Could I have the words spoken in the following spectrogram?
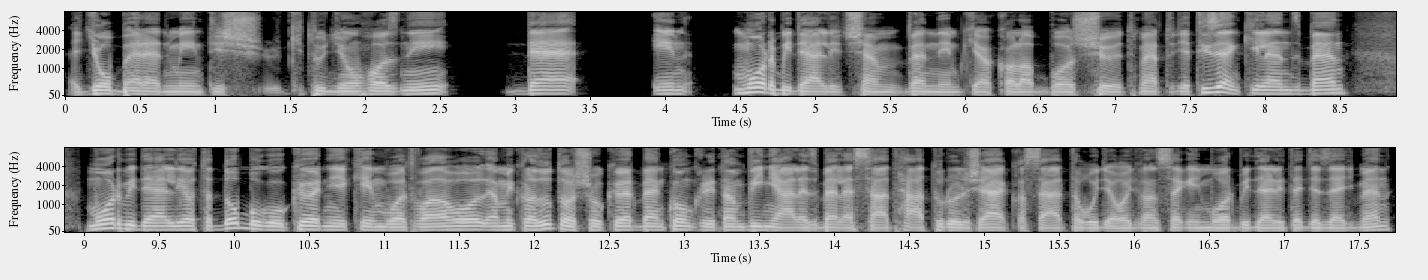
egy jobb eredményt is ki tudjon hozni, de én Morbidellit sem venném ki a kalapból, sőt, mert ugye 19-ben Morbidelli ott a dobogó környékén volt valahol, amikor az utolsó körben konkrétan Vinyales beleszállt hátulról, és elkaszálta úgy, ahogy van szegény Morbidellit egy az egyben.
